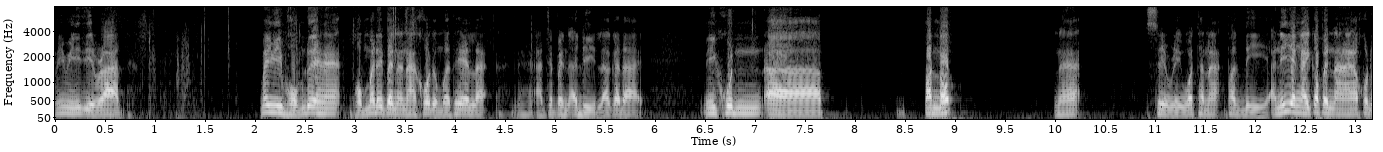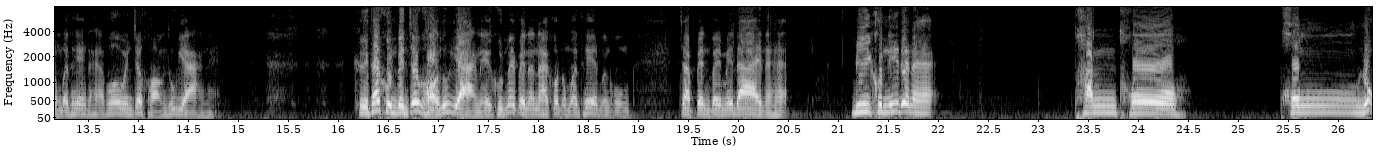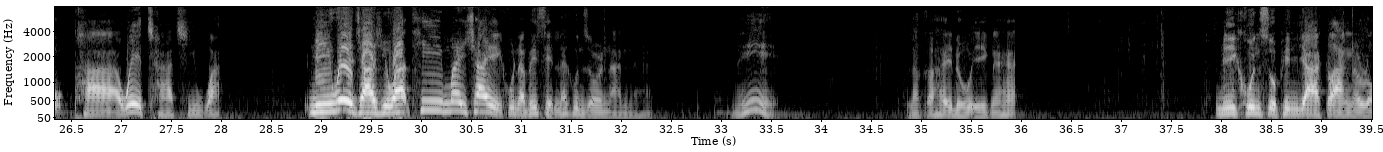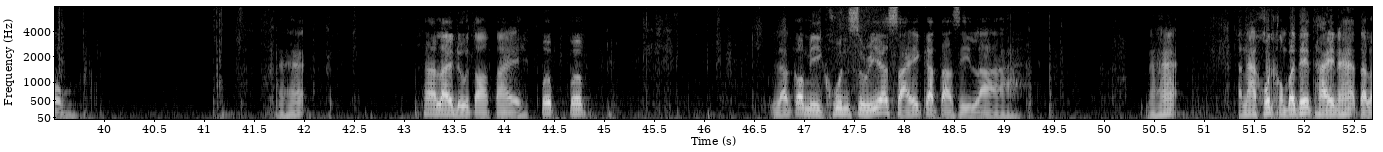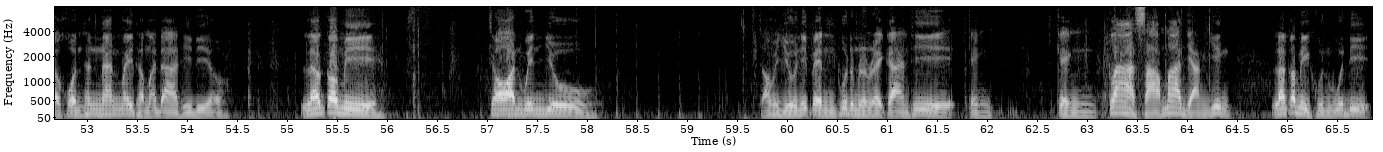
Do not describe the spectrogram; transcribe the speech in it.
ไม่มีนิติราช ไม่มีผมด้วยฮะ ผมไม่ได้เป็นอนาคตของประเทศแล้วนะอาจจะเป็นอดีตแล้วก็ได้ มีคุณปนดนะฮะสิริวัฒนะพักดี อันนี้ยังไงก็เป็นอนาคตของประเทศนะฮะเพราะว่าเป็นเจ้าของทุกอย่างเนี่ยคือถ้าคุณเป็นเจ้าของทุกอย่างเนี่ยคุณไม่เป็นอนาคตของประเทศมันคงจะเป็นไปไม่ได้นะฮะมีคนนี้ด้วยนะฮะ พันโท พงนุภาเวชาชีวะ มีเวชาชีวะที่ไม่ใช่คุณอภิสิทธิ์และคุณโซรนันนะฮะนี่ แล้วก็ให้ดูอีกนะฮะ มีคุณสุพิญญากลางนรงนะฮะถ้าไล่ดูต่อไปปุ๊บปุ๊บแล้วก็มีคุณสุริยสัยกตาศิลานะฮะ อนาคตของประเทศไทยนะฮะแต่ละคนทั้งนั้นไม่ธรรมดาทีเดียว แล้วก็มีจอห์นวินยูจอห์นวินยูนี่เป็นผู้ดำเนินรายการที่เก่งเก่งกล้าสามารถอย่างยิ่ง แล้วก็มีคุณวูดดี้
